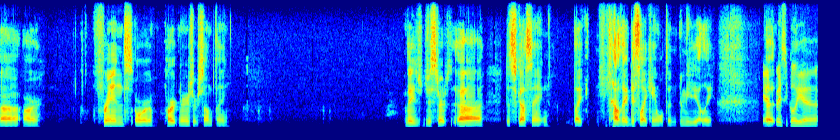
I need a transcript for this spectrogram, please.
uh, are friends or partners or something. They just start uh, discussing like how they dislike Hamilton immediately. yeah. It's basically a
